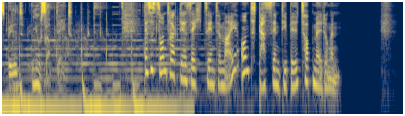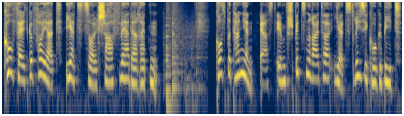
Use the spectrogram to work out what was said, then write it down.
Das Bild News Update. Es ist Sonntag, der 16. Mai und das sind die Bild meldungen Kofeld gefeuert, jetzt soll Schaf Werder retten. Großbritannien, erst Impfspitzenreiter, jetzt Risikogebiet.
